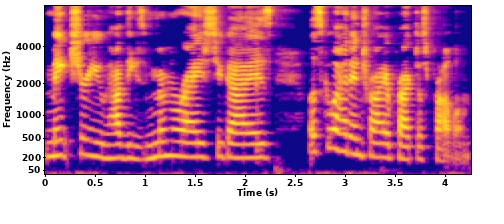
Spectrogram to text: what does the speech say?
Make sure you have these memorized, you guys. Let's go ahead and try a practice problem.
